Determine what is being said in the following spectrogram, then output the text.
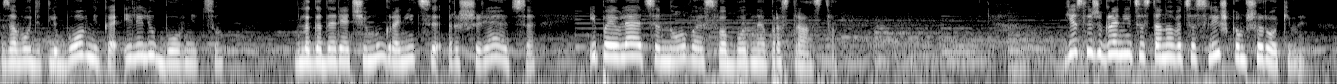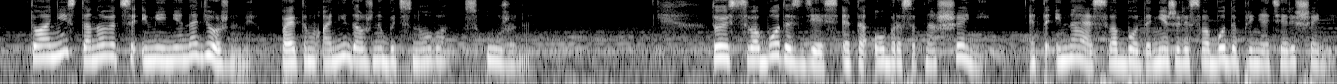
заводит любовника или любовницу, благодаря чему границы расширяются и появляется новое свободное пространство. Если же границы становятся слишком широкими – то они становятся и менее надежными, поэтому они должны быть снова сужены. То есть свобода здесь – это образ отношений, это иная свобода, нежели свобода принятия решений.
